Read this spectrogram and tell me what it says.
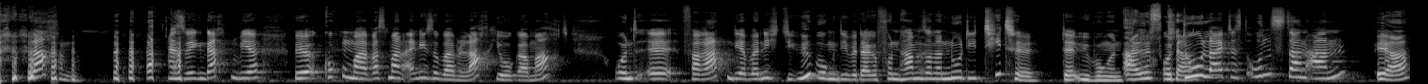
lachen. Deswegen dachten wir, wir gucken mal, was man eigentlich so beim Lach-Yoga macht und äh, verraten dir aber nicht die Übungen, die wir da gefunden haben, sondern nur die Titel der Übungen. Alles Und klar. du leitest uns dann an, Ja,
